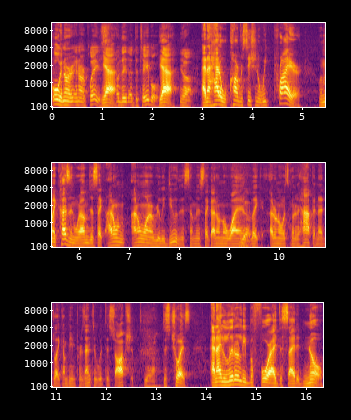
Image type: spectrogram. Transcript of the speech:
Oh, in our in our place. Yeah. On the, at the table. Yeah. Yeah. And I had a conversation a week prior with my cousin where I'm just like, I don't, I don't want to really do this. I'm just like, I don't know why. Yeah. I, like, I don't know what's going to happen. I like, I'm being presented with this option, Yeah. this choice, and I literally before I decided no,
